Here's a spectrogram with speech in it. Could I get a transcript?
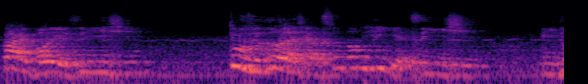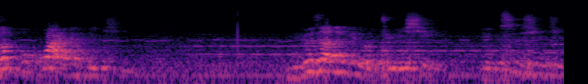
拜佛也是一心，肚子饿了想吃东西也是一心，你都不坏那个一心，你就知道那个有觉性，有自信心。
